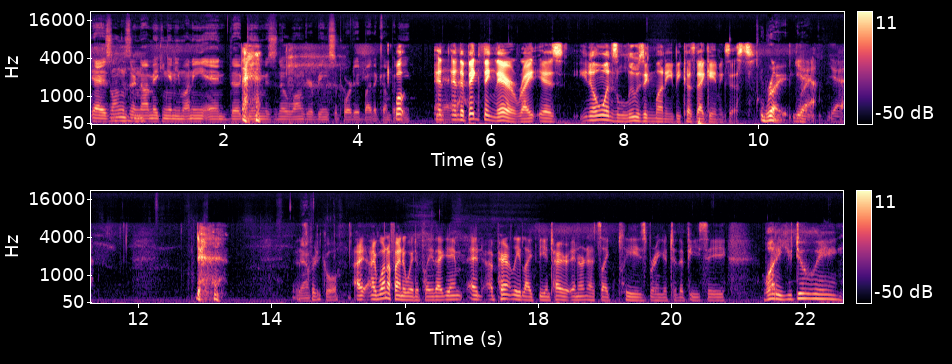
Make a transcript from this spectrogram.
Yeah, as long as they're not making any money and the game is no longer being supported by the company. Well, and and the big thing there, right, is no one's losing money because that game exists. right. Yeah, right. yeah. It's Yeah. pretty cool. I, I want to find a way to play that game, and apparently, like the entire internet's like, please bring it to the PC. What are you doing?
